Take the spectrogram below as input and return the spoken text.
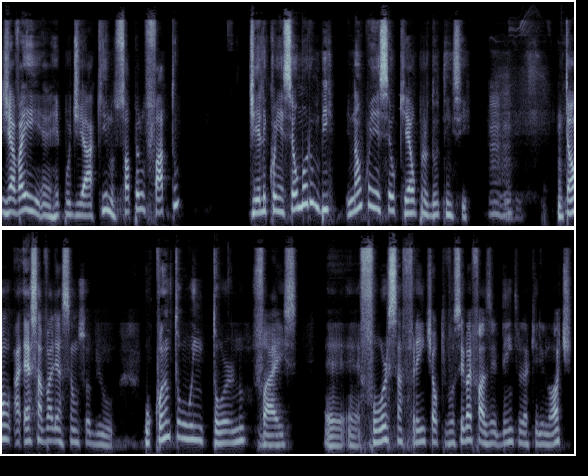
já vai é, repudiar aquilo só pelo fato de ele conhecer o Morumbi e não conhecer o que é o produto em si. Uhum. Então, essa avaliação sobre o, o quanto o entorno faz é, é, força frente ao que você vai fazer dentro daquele lote,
